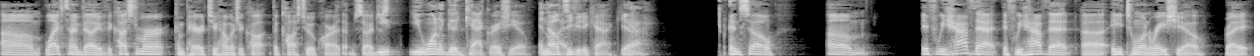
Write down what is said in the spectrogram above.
um, lifetime value of the customer compared to how much it co- the cost to acquire them. So I just you, you want a good CAC ratio in life. LTV to CAC, yeah. Yeah. And so, um, if we have that, if we have that uh, eight to one ratio, right?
